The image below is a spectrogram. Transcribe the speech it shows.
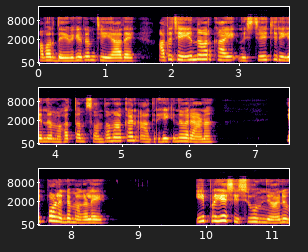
അവർ ദൈവഹിതം ചെയ്യാതെ അത് ചെയ്യുന്നവർക്കായി നിശ്ചയിച്ചിരിക്കുന്ന മഹത്വം സ്വന്തമാക്കാൻ ആഗ്രഹിക്കുന്നവരാണ്. ഇപ്പോൾ എന്റെ മകളെ ഈ പ്രിയ ശിശുവും ഞാനും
